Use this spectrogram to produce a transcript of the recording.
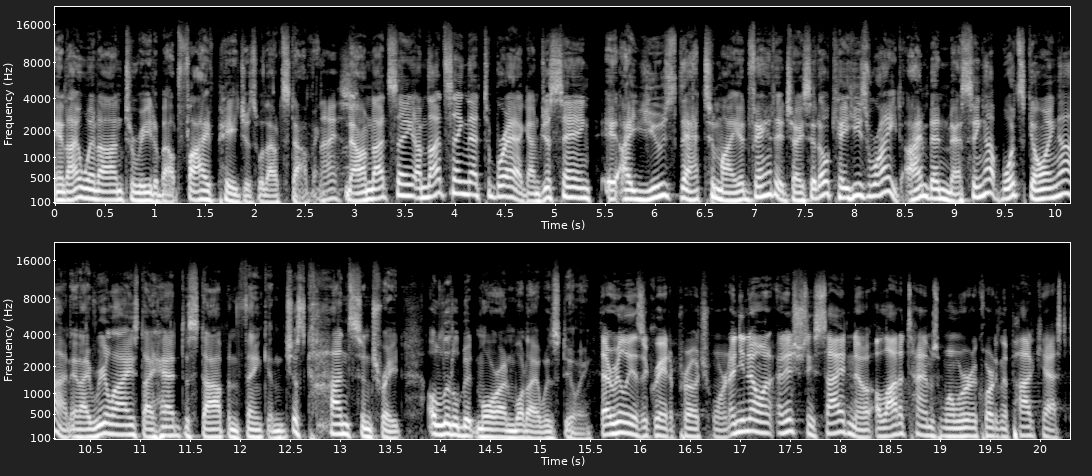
And I went on to read about five pages without stopping. Nice. Now I'm not saying I'm not saying that to brag. I'm just saying I used that to my advantage. I said, okay, he's right. I've been messing up. What's going on? And I realized I had to stop and think and just concentrate a little bit more on what I was doing. That really is a great approach, Warren. And you know, an interesting side note, a lot of times when we're recording the podcast,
